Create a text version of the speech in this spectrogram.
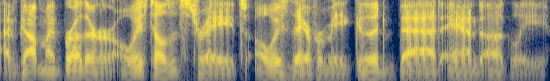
I've got my brother, always tells it straight, always there for me, good, bad, and ugly.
